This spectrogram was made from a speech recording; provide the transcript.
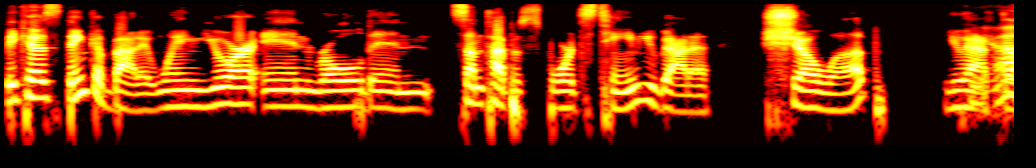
because think about it when you're enrolled in some type of sports team, you got to show up, you have yeah.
